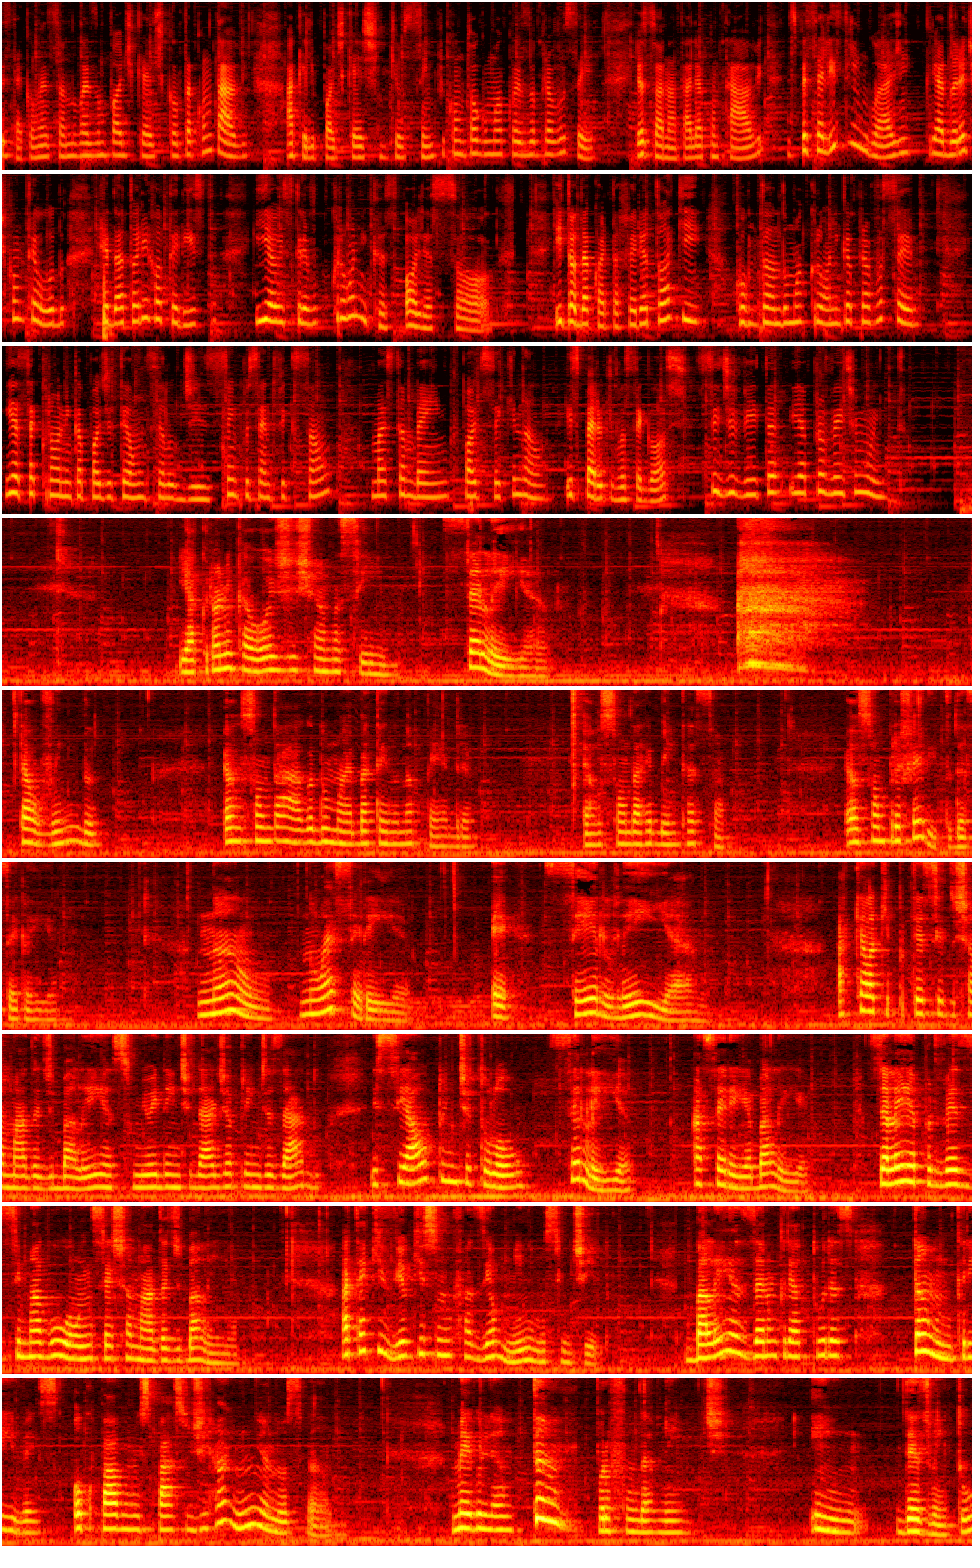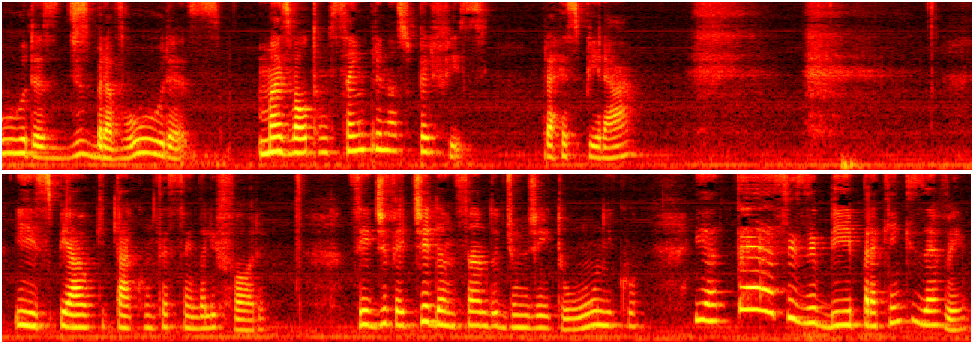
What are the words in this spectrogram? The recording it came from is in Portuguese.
está começando mais um podcast Conta Contável, aquele podcast em que eu sempre conto alguma coisa para você. Eu sou a Natália Contave, especialista em linguagem, criadora de conteúdo, redatora e roteirista, e eu escrevo crônicas, olha só. E toda quarta-feira eu tô aqui contando uma crônica para você. E essa crônica pode ter um selo de 100% ficção mas também pode ser que não. Espero que você goste, se divirta e aproveite muito. E a crônica hoje chama-se Celeia. Tá ouvindo? É o som da água do mar batendo na pedra. É o som da arrebentação. É o som preferido da sereia. Não, não é sereia é Celeia. Aquela que, por ter sido chamada de baleia, assumiu a identidade de aprendizado e se auto-intitulou Celeia, a sereia baleia. Celeia por vezes se magoou em ser chamada de baleia, até que viu que isso não fazia o mínimo sentido. Baleias eram criaturas tão incríveis, ocupavam um espaço de rainha no oceano mergulham tão profundamente em desventuras, desbravuras, mas voltam sempre na superfície para respirar e espiar o que está acontecendo ali fora, se divertir dançando de um jeito único e até se exibir para quem quiser ver.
